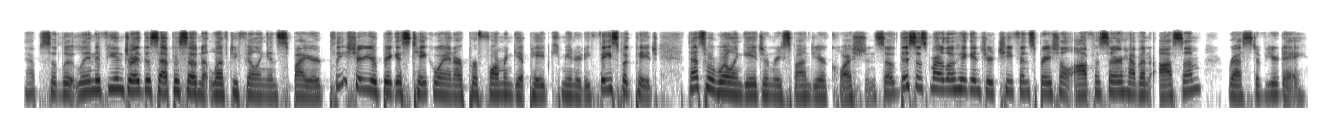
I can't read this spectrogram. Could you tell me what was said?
Absolutely. And if you enjoyed this episode and it left you feeling inspired, please share your biggest takeaway in our Perform and Get Paid community Facebook page. That's where we'll engage and respond to your questions. So this is Marlo Higgins, your Chief Inspirational Officer. Have an awesome rest of your day.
